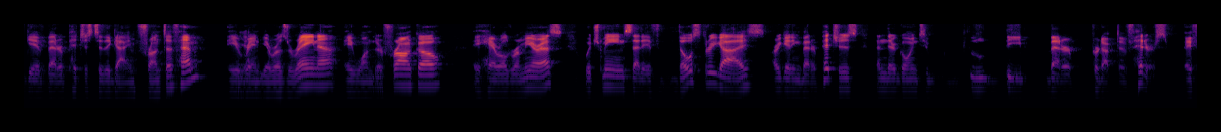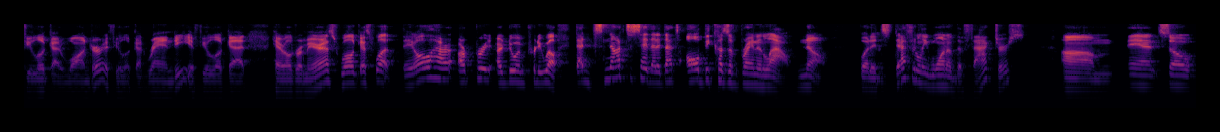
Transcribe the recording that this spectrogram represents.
give better pitches to the guy in front of him, a Yeah. Randy Arozarena, a Wander Franco, a Harold Ramirez, which means that if those three guys are getting better pitches, then they're going to be better productive hitters. If you look at Wander, if you look at Randy, if you look at Harold Ramirez, well, guess what? They all are are, pretty, are doing pretty well. That's not to say that that's all because of Brandon Lowe. No, but it's definitely one of the factors. Um, and so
